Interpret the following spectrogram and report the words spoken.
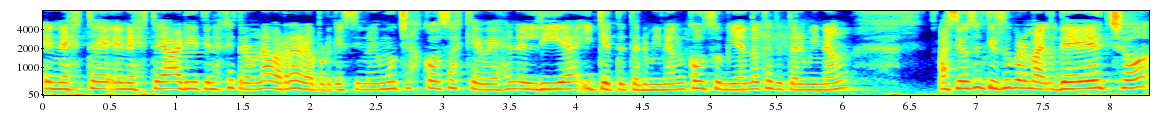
en este, en este área tienes que tener una barrera, porque si no hay muchas cosas que ves en el día y que te terminan consumiendo, que te terminan haciendo sentir súper mal. De hecho,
